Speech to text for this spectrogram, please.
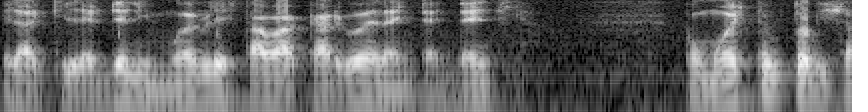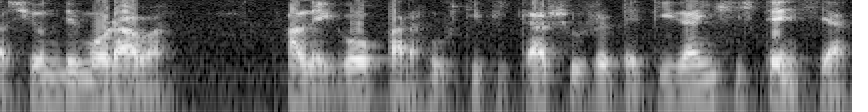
El alquiler del inmueble estaba a cargo de la Intendencia. Como esta autorización demoraba, alegó para justificar su repetida insistencia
